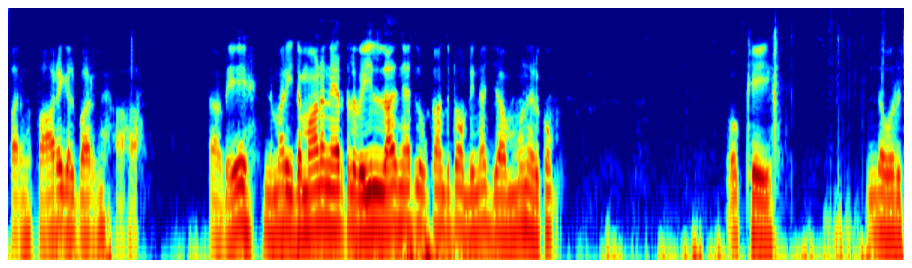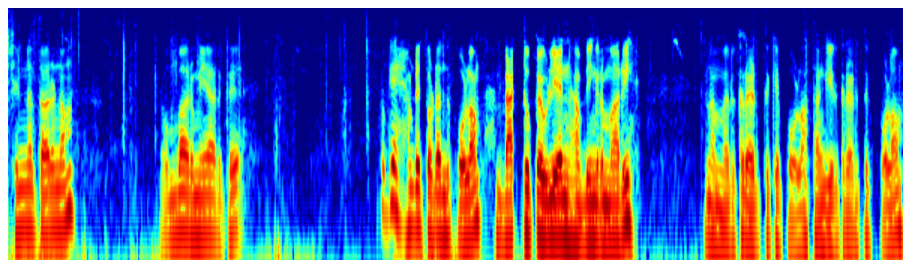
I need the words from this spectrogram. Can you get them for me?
பாருங்கள் பாறைகள் பாருங்கள் ஆஹா. அப்படியே இந்த மாதிரி இதமான நேரத்தில் வெயில் இல்லாத நேரத்தில் உட்காந்துட்டோம் அப்படின்னா ஜம்முன்னு இருக்கும். ஓகே. இந்த ஒரு சின்ன தருணம். ரொம்ப அருமையாக இருக்குது ஓகே அப்படியே தொடர்ந்து போகலாம் பேக் டு பெவிலியன் அப்படிங்கிற மாதிரி நம்ம இருக்கிற இடத்துக்கே போகலாம் தங்கி இருக்கிற இடத்துக்கு போகலாம்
